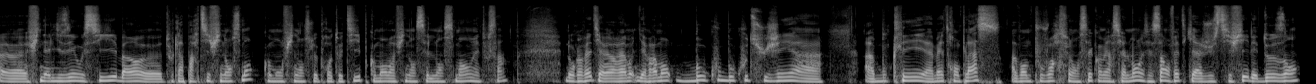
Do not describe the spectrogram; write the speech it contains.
euh, finaliser aussi ben, euh, toute la partie financement, comment on finance le prototype, comment on va financer le lancement et tout ça. Donc en fait, il y, a vraiment, beaucoup, beaucoup de sujets à, à, boucler et à mettre en place avant de pouvoir se lancer commercialement. Et c'est ça en fait qui a justifié les deux ans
